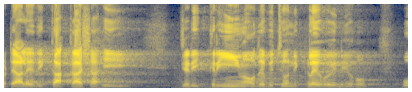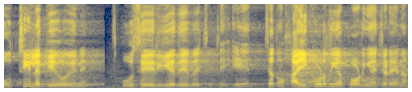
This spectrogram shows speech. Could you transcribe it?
ਪਟਿਆਲੇ ਦੀ ਕਾਕਾਸ਼ਾਹੀ ਜਿਹੜੀ ਕਰੀਮ ਆ, ਉਹਦੇ ਵਿੱਚੋਂ ਨਿਕਲੇ ਹੋਏ ਨੇ ਉਹ। ਉਹ ਉੱਥੇ ਹੀ ਲੱਗੇ ਹੋਏ ਨੇ, ਉਸ ਏਰੀਏ ਦੇ ਵਿੱਚ। ਤੇ ਇਹ ਜਦੋਂ ਹਾਈ ਕੋਰਟ ਦੀਆਂ ਪੌੜੀਆਂ ਚੜ੍ਹੇ ਨਾ,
